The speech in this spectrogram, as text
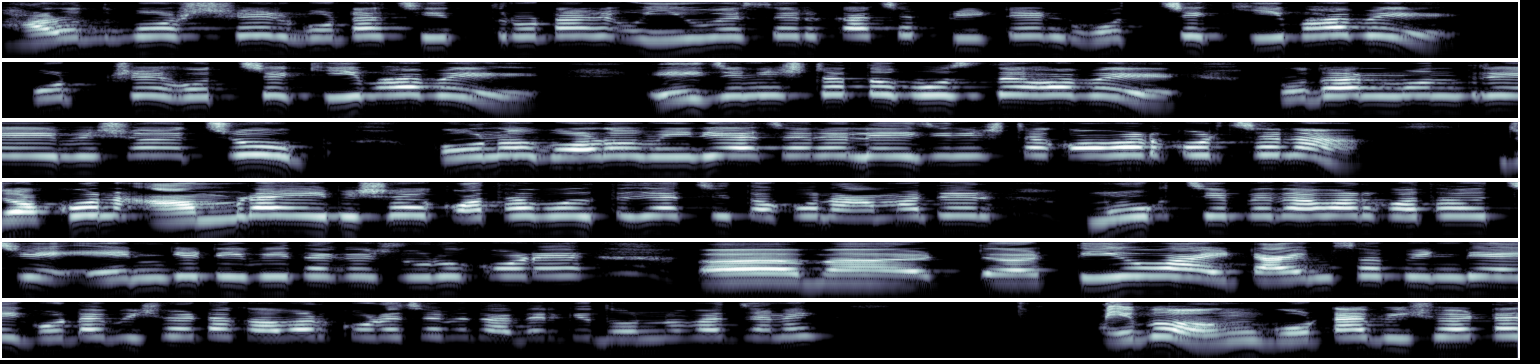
ভারতবর্ষের গোটা চিত্রটা ইউএস এর কাছে প্রিটেন্ড হচ্ছে কীভাবে? পোট্রে হচ্ছে কীভাবে? এই জিনিসটা তো বুঝতে হবে। প্রধানমন্ত্রী এই বিষয়ে চুপ। কোনো বড় মিডিয়া চ্যানেল এই জিনিসটা কভার করছে না। যখন আমরা এই বিষয়ে কথা বলতে যাচ্ছি, তখন আমাদের মুখ চেপে দেওয়ার কথা হচ্ছে এনডিটিভি থেকে শুরু করে টিওআই টাইমস অফ ইন্ডিয়া এই গোটা বিষয়টা কভার করেছে। আমি তাদেরকে ধন্যবাদ জানাই। এবং গোটা বিষয়টা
